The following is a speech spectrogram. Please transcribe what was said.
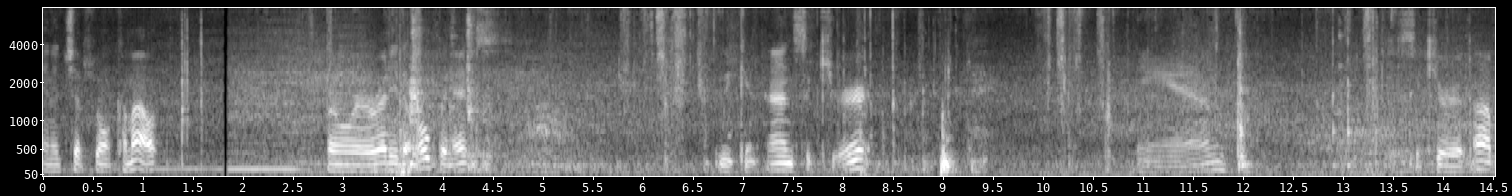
and the chips won't come out. When we're ready to open it, we can unsecure it and secure it up.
